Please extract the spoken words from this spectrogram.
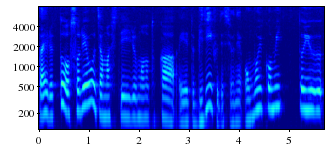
伝えるとそれを邪魔しているものとか、えーと、ビリーフですよね。思い込みという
